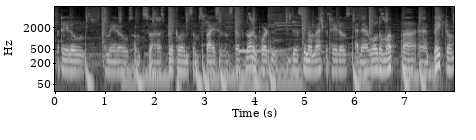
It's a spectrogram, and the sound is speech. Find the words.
potato, tomato, some uh, sprinkling some spices and stuff. Not important. Just you know, mashed potatoes, and then I rolled them up uh, and I baked them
